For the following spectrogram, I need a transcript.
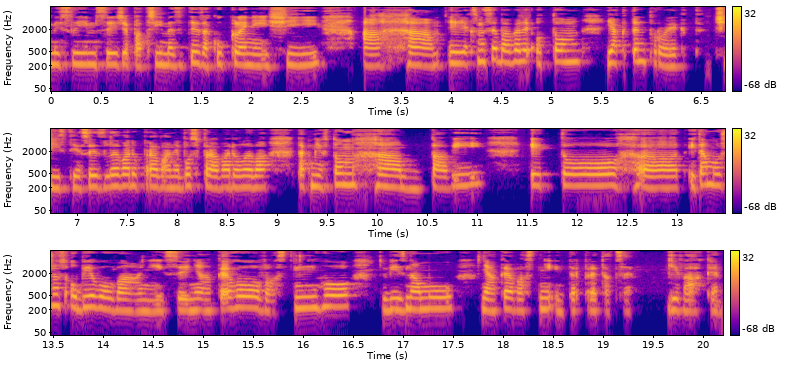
myslím si, že patří mezi ty zakuklenější. A, a jak jsme se bavili o tom, jak ten projekt číst, jestli zleva doprava nebo zprava doleva, tak mě v tom baví i, to, i ta možnost objevování si nějakého vlastního významu, nějaké vlastní interpretace divákem.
